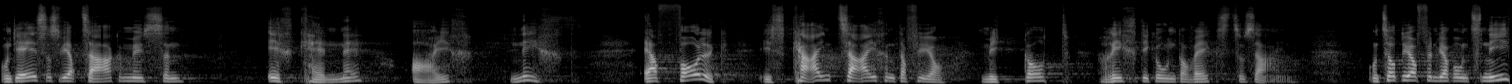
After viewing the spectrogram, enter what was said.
Und Jesus wird sagen müssen, ich kenne euch nicht. Erfolg ist kein Zeichen dafür, mit Gott richtig unterwegs zu sein. Und so dürfen wir uns nie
